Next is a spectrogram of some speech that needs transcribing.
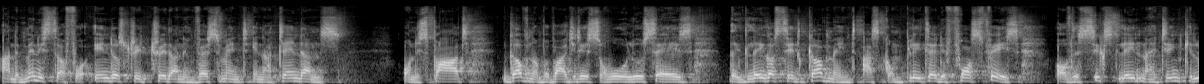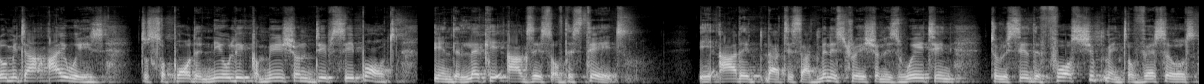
and the Minister for Industry, Trade and Investment in attendance. On his part, Governor Babajide Sanwo-Olu says the Lagos State government has completed the first phase of the six-lane 19-kilometer highways to support the newly commissioned deep sea port in the Lekki axis of the state. He added that his administration is waiting to receive the first shipment of vessels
